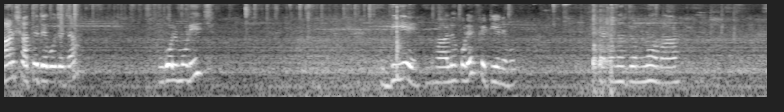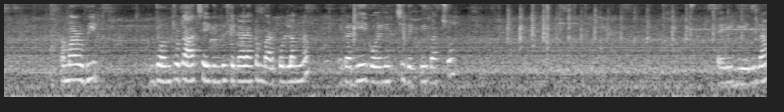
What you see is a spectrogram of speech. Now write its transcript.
আর সাথে দেবো যেটা গোলমরিচ দিয়ে ভালো করে ফেটিয়ে নেব। ফেটানোর জন্য আমার আমার হুইট যন্ত্রটা আছে, কিন্তু সেটা আর এখন বার করলাম না। এটা দিয়েই করে নিচ্ছি, দেখতেই পাচ্ছ। এই দিয়ে দিলাম।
